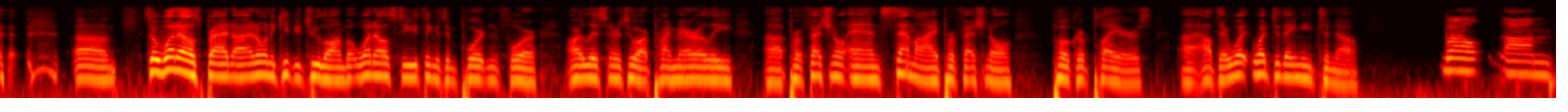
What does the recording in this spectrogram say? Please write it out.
um, so what else, Brad? I don't want to keep you too long, but what else do you think is important for our listeners who are primarily uh, professional and semi-professional poker players uh, out there? What what do they need to know? Well, um,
